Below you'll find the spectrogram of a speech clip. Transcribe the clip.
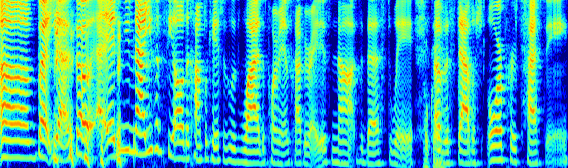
Um, but yeah, so and now you can see all the complications with why the poor man's copyright is not the best way Okay. of establishing or protecting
